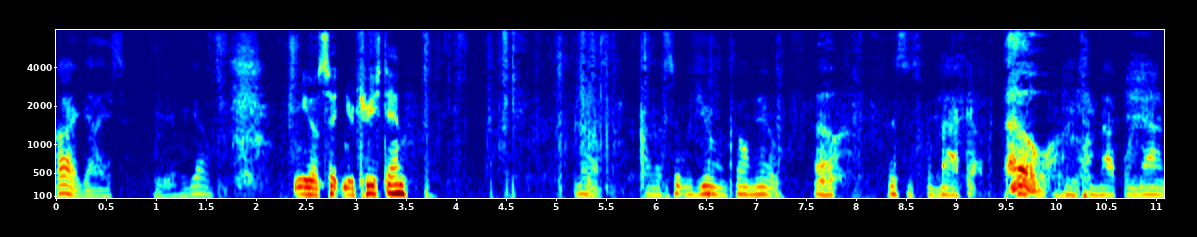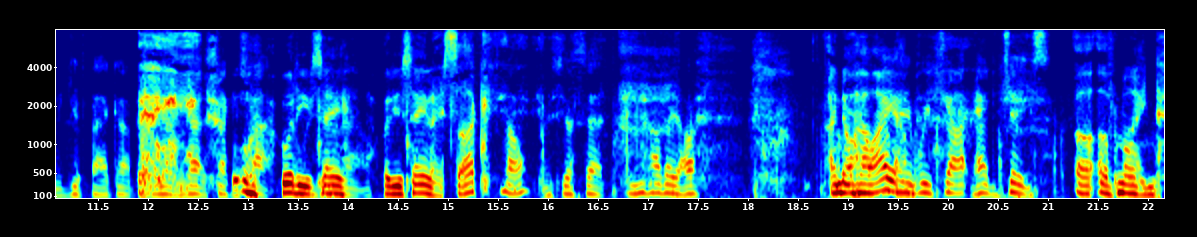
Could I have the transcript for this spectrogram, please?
Alright guys, here we go. You gonna sit in your tree stand? No, I'm gonna sit with you and film you. Oh. This is for backup. Oh. In case you knock one down and it gets back up. You haven't got a second shot. What do you say? What are you saying? I suck? No, it's just that you know how they are. I know how, I am. If we shot and had to chase. Uh, of mine.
